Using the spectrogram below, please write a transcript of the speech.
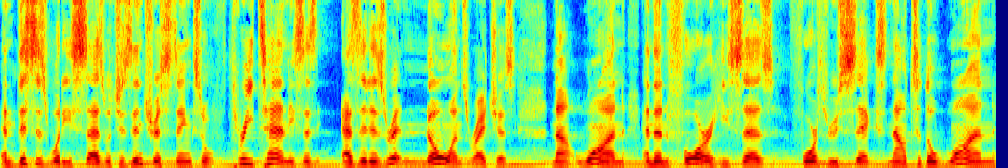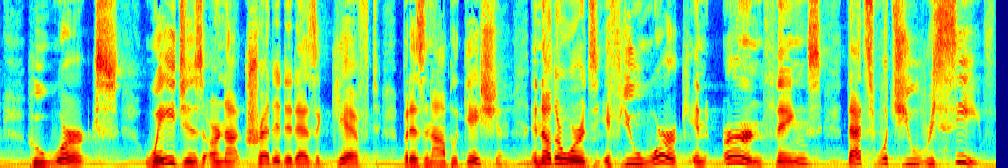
and this is what he says, which is interesting. So 310, he says, As it is written, no one's righteous, not one. And then 4, he says, 4 through 6. Now, to the one who works, wages are not credited as a gift, but as an obligation. In other words, if you work and earn things, that's what you receive.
